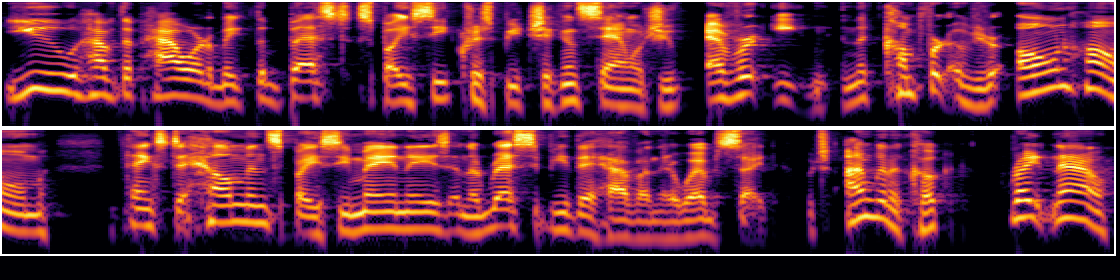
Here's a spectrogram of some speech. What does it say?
you have the power to make the best spicy, crispy chicken sandwich you've ever eaten in the comfort of your own home, thanks to Hellmann's Spicy Mayonnaise and the recipe they have on their website, which I'm going to cook right now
